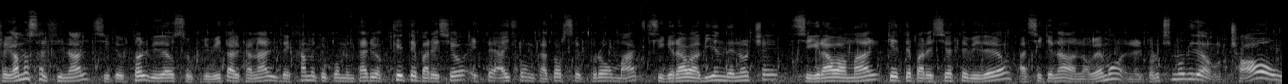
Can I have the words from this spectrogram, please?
Llegamos al final. Si te gustó el video, suscríbete al canal, déjame tu comentario qué te pareció este iPhone 14 Pro Max, si graba bien de noche, si graba mal, qué te pareció este video. Así que nada, nos vemos en el próximo video. ¡Chao!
